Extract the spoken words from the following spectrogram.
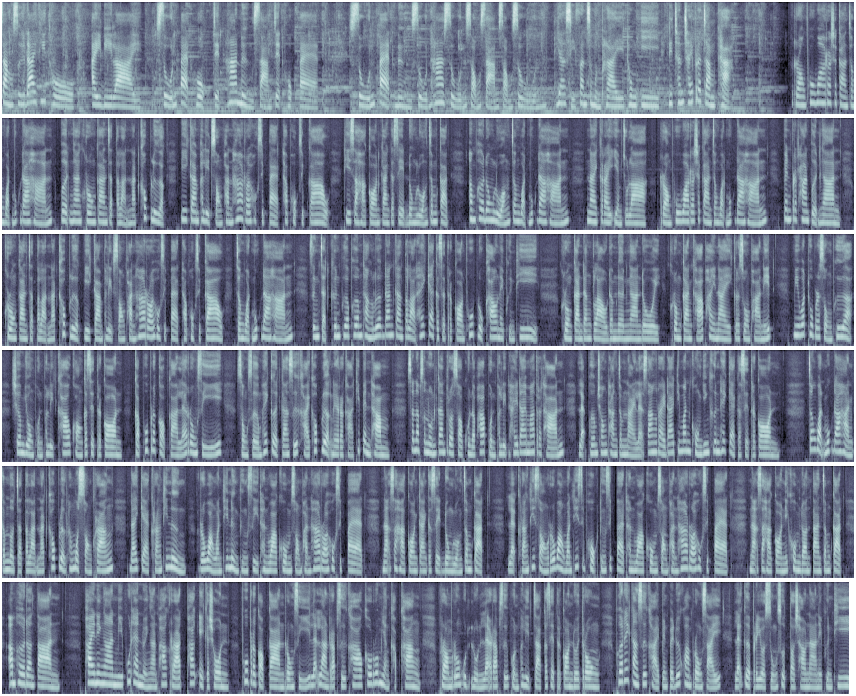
สั่งซื้อได้ที่โทร ID Line 0867513768 0810502320 ยาสีฟันสมุนไพร ทงอี ดิฉันใช้ประจำค่ะ รองผู้ว่าราชการจังหวัดมุกดาหาร เปิดงานโครงการจัดตลาดนัดข้าวเปลือก ปีการผลิต 2568ทับ69 ที่สหกรณ์การเกษตรดงหลวงจำกัด อำเภอดงหลวงจังหวัดมุกดาหาร นายไกรเอี่ยมจุลา รองผู้ว่าราชการจังหวัดมุกดาหาร เป็นประธานเปิดงาน โครงการจัดตลาดนัดข้าวเปลือกปีการผลิต 2568ทับ69 จังหวัดมุกดาหาร ซึ่งจัดขึ้นเพื่อเพิ่มทางเลือกด้านการตลาดให้แก่เกษตรกรผู้ปลูกข้าวในพื้นที่ โครงการดังกล่าวดำเนินงานโดยกรมการค้าภายในกระทรวงพาณิชย์ มีวัตถุประสงค์เพื่อเชื่อมโยงผลผลิตข้าวของเกษตรกรกับผู้ประกอบการและโรงสี ส่งเสริมให้เกิดการซื้อขายข้าวเปลือกในราคาที่เป็นธรรม สนับสนุนการตรวจสอบคุณภาพผลผลิตให้ได้มาตรฐาน และเพิ่มช่องทางจำหน่ายและสร้างรายได้ที่มั่นคงยิ่งขึ้นให้แก่เกษตรกร จังหวัดมุกดาหารกำหนดจัดตลาดนัดข้าวเปลือกทั้งหมด 2 ครั้ง ได้แก่ครั้งที่ 1ระหว่างวันที่ 1 ถึง 4 ธันวาคม 2568 ณ สหกรณ์การเกษตรดงหลวงจำกัด และครั้งที่ 2 ระหว่างวันที่ 16 ถึง 18 ธันวาคม 2568 ณ สหกรณ์นิคมดอนตาลจำกัด อำเภอดอนตาล ภายในงานมีผู้แทนหน่วยงานภาครัฐ ภาคเอกชน ผู้ประกอบการ โรงสี และลานรับซื้อข้าวเข้าร่วมอย่างขับคั่ง พร้อมร่วมอุดหนุนและรับซื้อผลผลิตจากเกษตรกรโดยตรง เพื่อให้การซื้อขายเป็นไปด้วยความโปร่งใส และเกิดประโยชน์สูงสุดต่อชาวนาในพื้นที่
